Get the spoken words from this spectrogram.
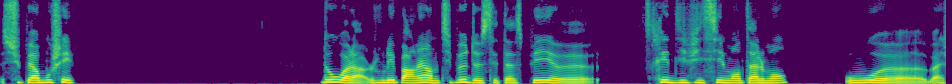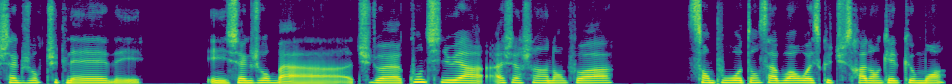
super bouchée. Donc voilà, je voulais parler un petit peu de cet aspect très difficile mentalement où euh, bah, chaque jour tu te lèves et, chaque jour bah, tu dois continuer à, chercher un emploi sans pour autant savoir où est-ce que tu seras dans quelques mois.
